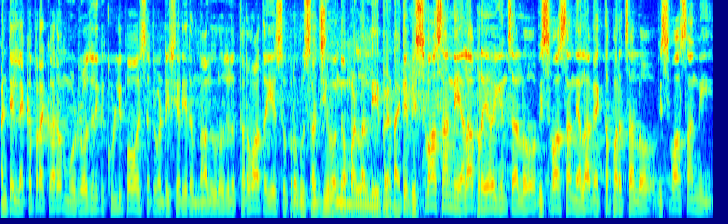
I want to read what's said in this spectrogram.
అంటే లెక్క ప్రకారం మూడు రోజులకి కుళ్ళిపోవాల్సినటువంటి శరీరం నాలుగు రోజుల తర్వాత యేసు ప్రభు సజీవంగా మళ్ళా లేపాడు. అయితే విశ్వాసాన్ని ఎలా ప్రయోగించాలో విశ్వాసాన్ని ఎలా వ్యక్తపరచాలో విశ్వాసాన్ని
